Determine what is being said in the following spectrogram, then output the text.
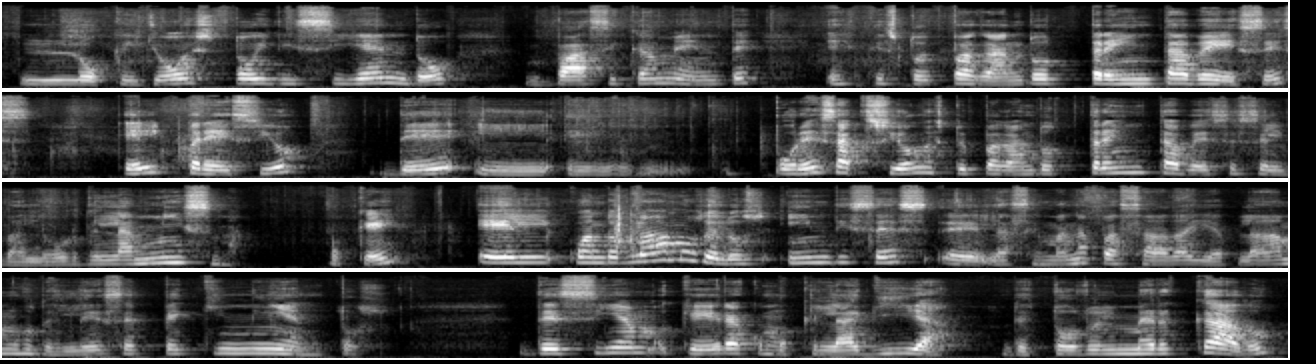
lo que yo estoy diciendo básicamente es que estoy pagando 30 veces el precio de eh, por esa acción estoy pagando 30 veces el valor de la misma ok el, cuando hablábamos de los índices eh, la semana pasada y hablábamos del SP500 decíamos que era como que la guía de todo el mercado,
